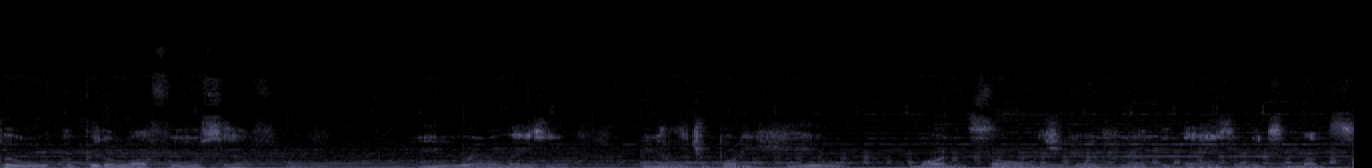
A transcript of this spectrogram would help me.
build a better life for yourself. You are amazing. You're going to let your body heal, mind and soul as you go throughout the days and weeks and months.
